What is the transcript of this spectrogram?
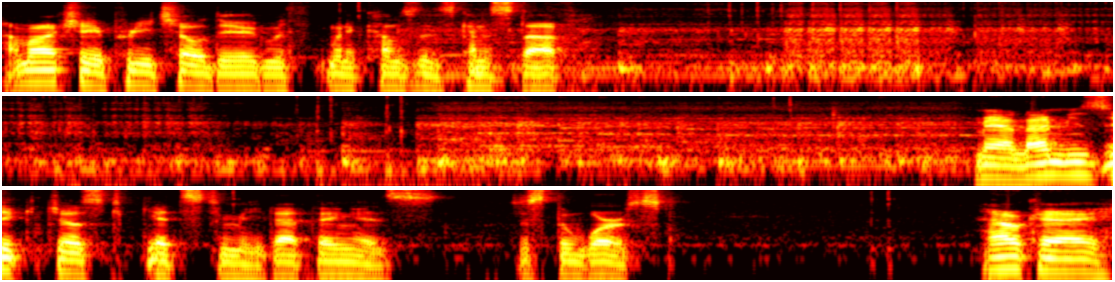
I'm actually a pretty chill dude with when it comes to this kind of stuff. Man, that music just gets to me. That thing is just the worst. Okay,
